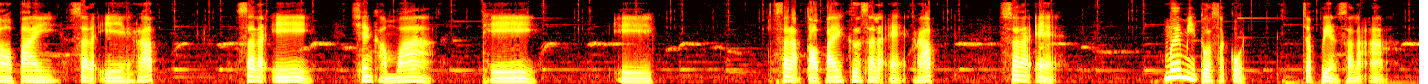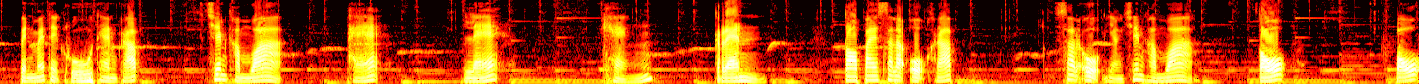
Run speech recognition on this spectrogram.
ต่อไปสระเอครับสระเอ เช่นคำว่า เท เอกสระต่อไปคือสระแอะครับ สระแอะ เมื่อมีตัวสะกดจะเปลี่ยนสระอะ เป็นไม้แต่ครูแทนครับ เช่นคำว่า แพะ และ แข็ง แกรน ต่อไปสระโอครับ สระโออย่างเช่นคำว่า โต๊ะ โป๊ะ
